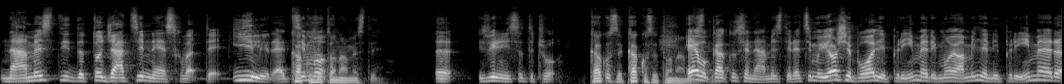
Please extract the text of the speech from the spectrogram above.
namesti da to đaci ne shvate. Ili recimo... Kako se to namesti? E, izvini, nisam te čula. Kako se, kako se to namesti? Evo kako se namesti. Recimo, još je bolji primer i moj omiljeni primer uh,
